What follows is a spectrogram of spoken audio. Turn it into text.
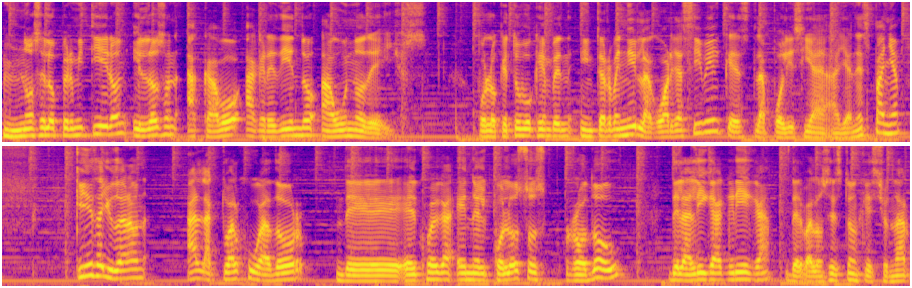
no se lo permitieron y Lawson acabó agrediendo a uno de ellos. Por lo que tuvo que intervenir la Guardia Civil, que es la policía allá en España, quienes ayudaron al actual jugador de él juega en el Colossus Rodou de la liga griega del baloncesto en gestionar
